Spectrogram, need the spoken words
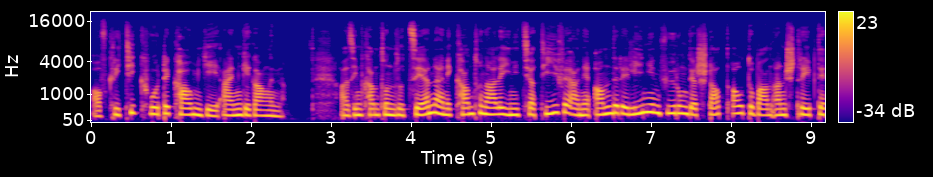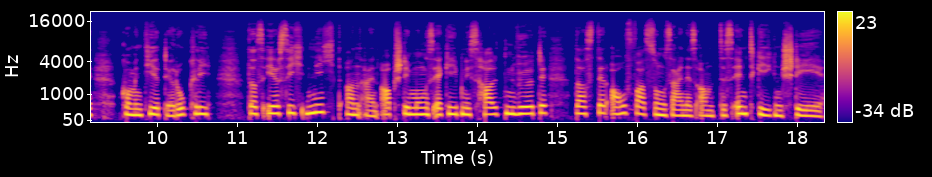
auf Kritik wurde kaum je eingegangen. Als im Kanton Luzern eine kantonale Initiative eine andere Linienführung der Stadtautobahn anstrebte, kommentierte Ruckli, dass er sich nicht an ein Abstimmungsergebnis halten würde, das der Auffassung seines Amtes entgegenstehe.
